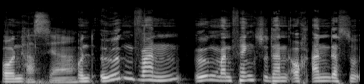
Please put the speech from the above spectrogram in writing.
Und, Krass, ja. und irgendwann, irgendwann fängst du dann auch an, dass du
